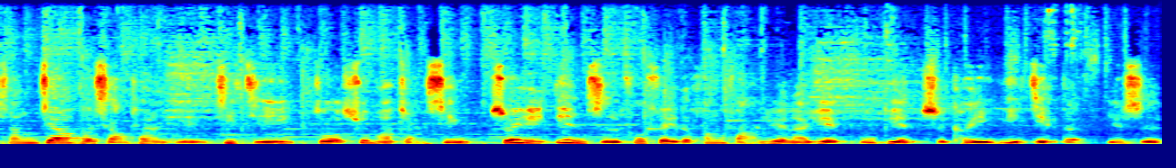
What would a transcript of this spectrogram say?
商家和小贩也积极做数码转型，所以电子付费的方法越来越普遍，是可以理解的，也是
